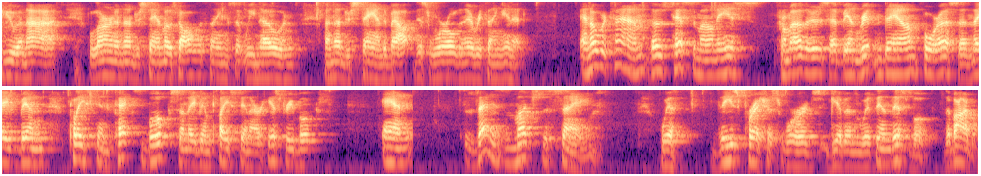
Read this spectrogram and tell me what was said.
you and I learn and understand most all the things that we know and, and understand about this world and everything in it. And over time, those testimonies from others have been written down for us and they've been placed in textbooks and they've been placed in our history books. And that is much the same with these precious words given within this book, the Bible.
